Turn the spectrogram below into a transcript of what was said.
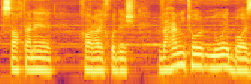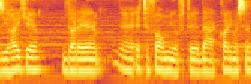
ساختن کارهای خودش و همینطور نوع بازی هایی که داره اتفاق میفته در کاری مثل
